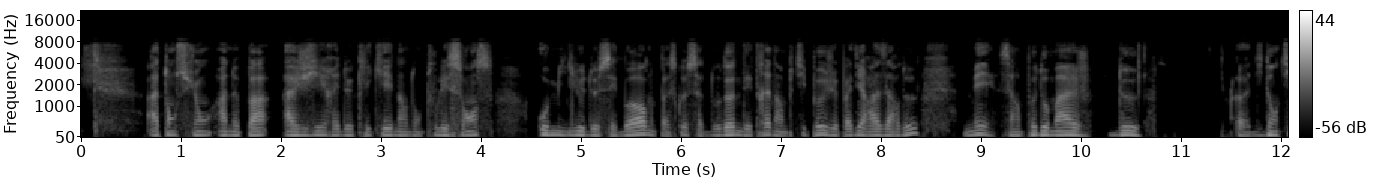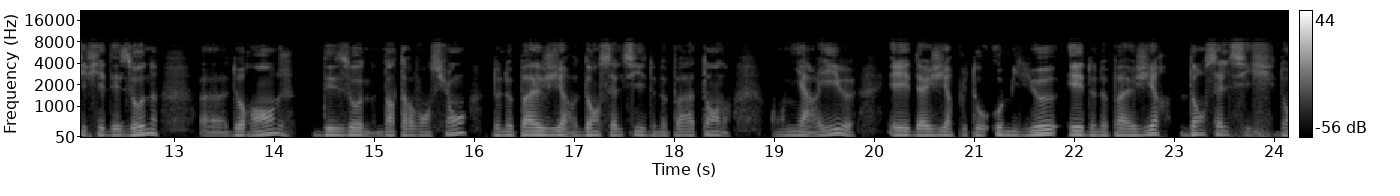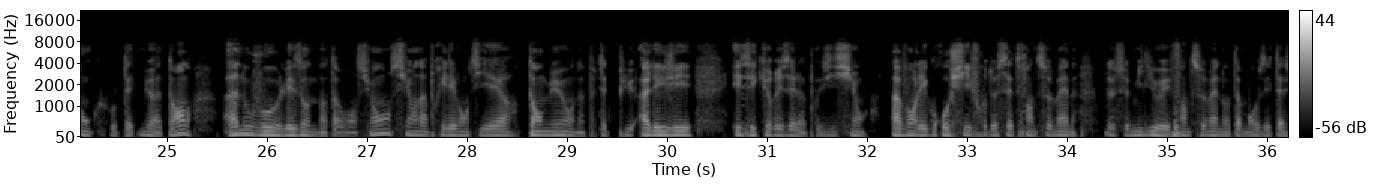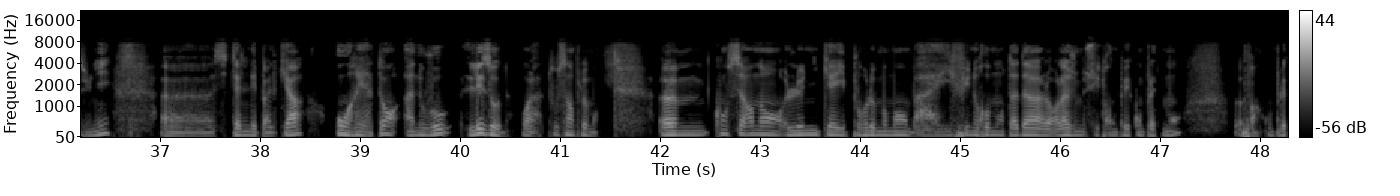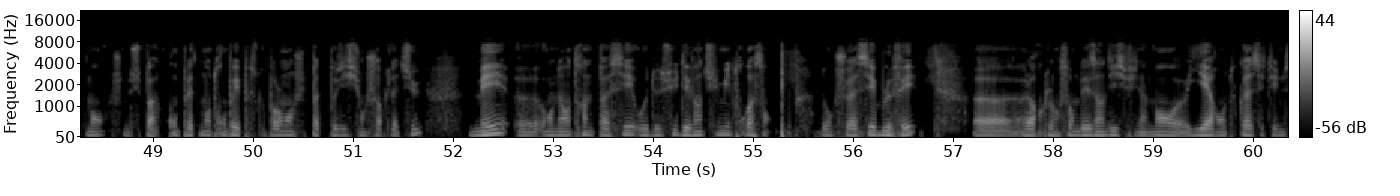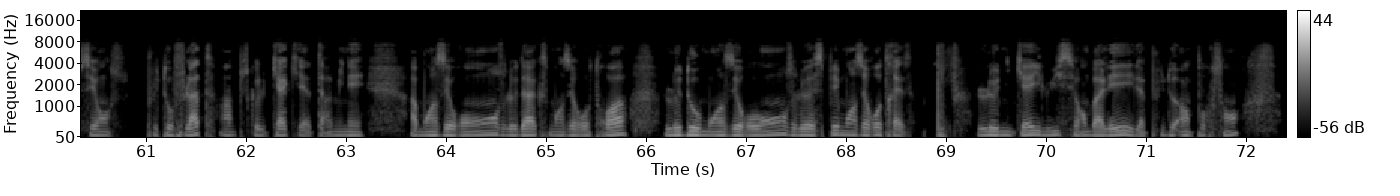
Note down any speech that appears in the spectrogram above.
Attention à ne pas agir et de cliquer dans, tous les sens au milieu de ces bornes parce que ça nous donne des trades un petit peu, je vais pas dire hasardeux, mais c'est un peu dommage euh, d'identifier des zones euh, de range, des zones d'intervention, de ne pas agir dans celle-ci, de ne pas attendre qu'on y arrive et d'agir plutôt au milieu et de ne pas agir dans celle-ci. Donc, il vaut peut-être mieux attendre à nouveau les zones d'intervention. Si on a pris les ventes hier, tant mieux, on a peut-être pu alléger et sécuriser la position avant les gros chiffres de cette fin de semaine, de ce milieu et fin de semaine, notamment aux États-Unis. Euh, si tel n'est pas le cas, on réattend à nouveau les zones. Voilà, tout simplement. Concernant le Nikkei, pour le moment, bah, il fait une remontada. Alors là, je me suis trompé complètement. Enfin, complètement. Je ne me suis pas complètement trompé parce que pour le moment, je n'ai pas de position short là-dessus. Mais on est en train de passer au-dessus des 28 300. Donc je suis assez bluffé. Alors que l'ensemble des indices, finalement, hier en tout cas, c'était une séance plutôt flat, hein, puisque le CAC a terminé à moins 0,11, le DAX moins 0,3, le DO moins 0,11, le SP moins 0,13. Le Nikkei, lui, s'est emballé, il a plus de 1%,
